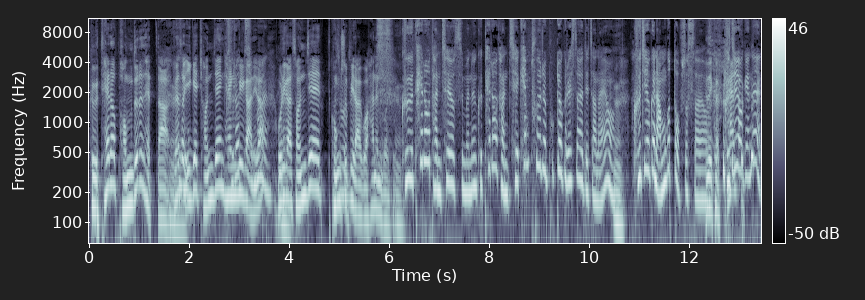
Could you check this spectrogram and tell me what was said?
그 테러 범들을 했다. 그래서 이게 전쟁 행위가 아니라 그렇지만 우리가 선제 공습이라고 하는 거죠. 그 테러 단체였으면은 그 테러 단체 캠프를 폭격을 했어야 되잖아요. 네. 그 지역엔 아무것도 없었어요. 근데 그, 그 지역에는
